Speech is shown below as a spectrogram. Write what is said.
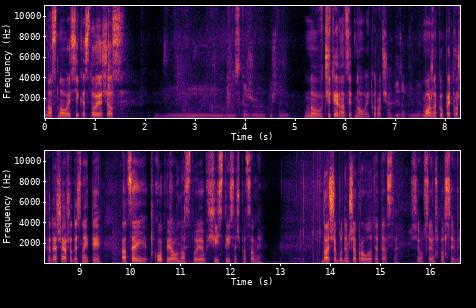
у нас новий сіки стоїть зараз. Не скажу точно. Ну, 14 новий, коротше. Можна купити трошки дешевше, десь знайти. А цей копія у нас стоїть 6 тисяч, пацани. Далі будемо ще проводити тести. Все, всім спасибі.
